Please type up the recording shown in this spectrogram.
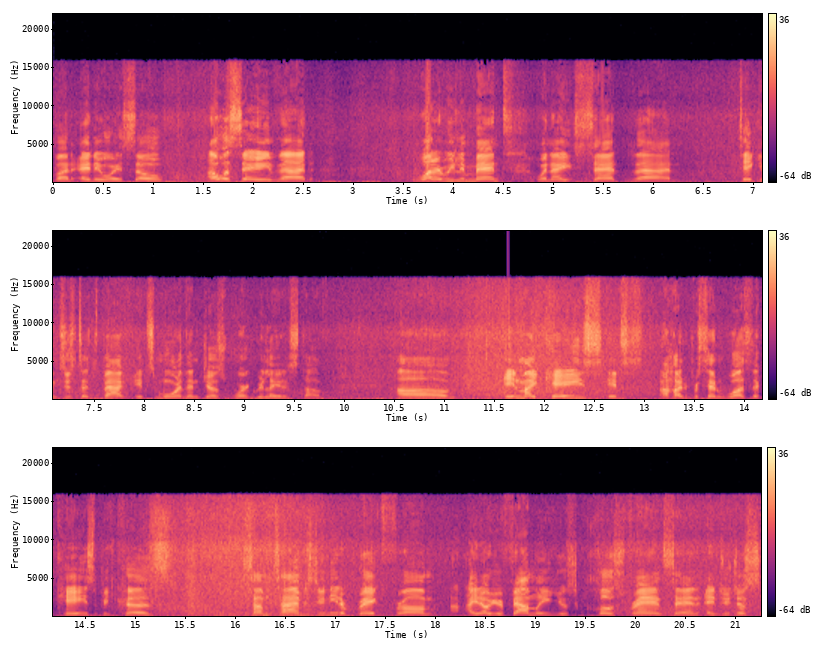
But anyway, so I was saying that what I really meant when I said that taking two steps back, it's more than just work related stuff. Um, in my case, it's 100% was the case because sometimes you need a break from, I know your family, your close friends, and, and you just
